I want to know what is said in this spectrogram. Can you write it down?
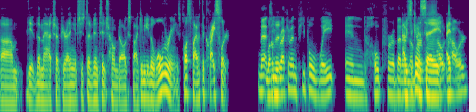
um, the the matchup here. I think it's just a vintage home dog spot. Give me the Wolverines plus five at the Crisler. Matt, Love do you it. recommend people wait and hope for a better I was just gonna say, I- Howard?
